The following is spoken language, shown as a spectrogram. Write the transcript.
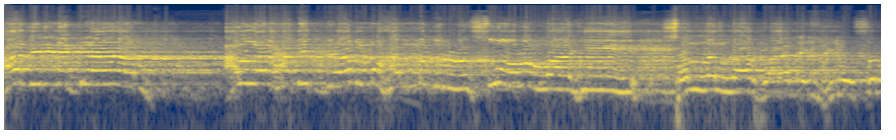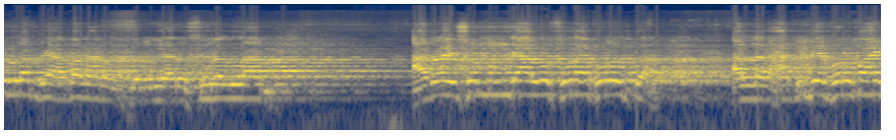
হাজিরিন একরাম, আল্লাহর হাবিব জনাব মুহাম্মদুর রাসূলুল্লাহ সাল্লাল্লাহু আলাইহি ওয়াসাল্লাম রে আবার আর ইয়া রাসূলুল্লাহ আর এই সম্বন্ধে আলোচনা করো আল্লাহর হাবিবে ফরমাই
